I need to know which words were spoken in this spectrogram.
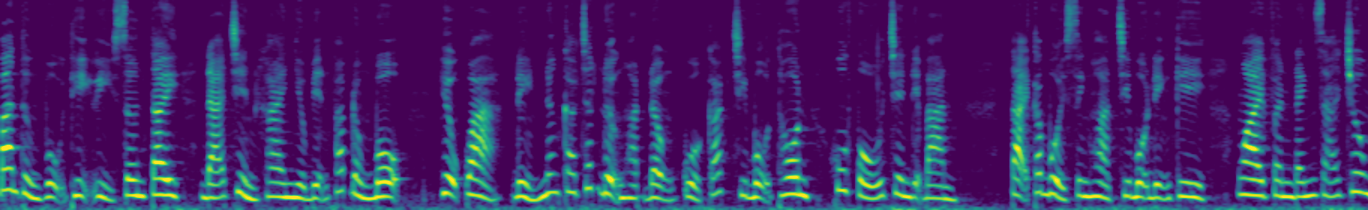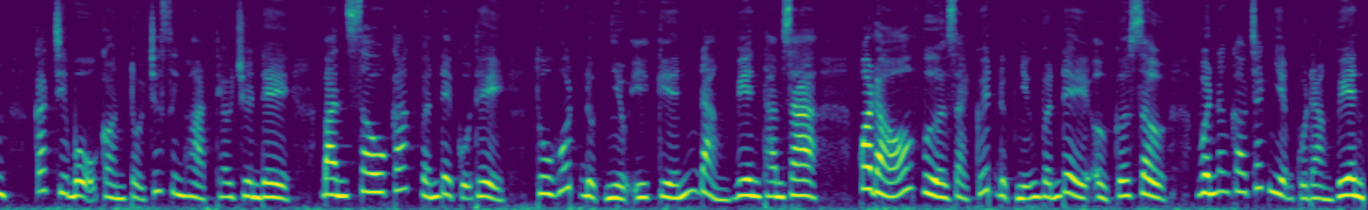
Ban Thường vụ Thị ủy Sơn Tây đã triển khai nhiều biện pháp đồng bộ, hiệu quả để nâng cao chất lượng hoạt động của các tri bộ thôn, khu phố trên địa bàn. Tại các buổi sinh hoạt tri bộ định kỳ, ngoài phần đánh giá chung, các tri bộ còn tổ chức sinh hoạt theo chuyên đề, bàn sâu các vấn đề cụ thể, thu hút được nhiều ý kiến đảng viên tham gia. Qua đó vừa giải quyết được những vấn đề ở cơ sở, vừa nâng cao trách nhiệm của đảng viên.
